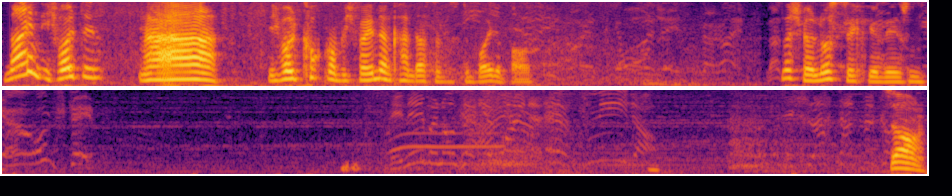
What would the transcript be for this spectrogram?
Nein, ich wollte den... Ah! Ich wollte gucken, ob ich verhindern kann, dass er das Gebäude baut. Das wäre lustig gewesen. So,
